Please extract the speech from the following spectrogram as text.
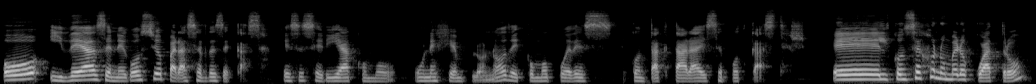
o ideas de negocio para hacer desde casa. Ese sería como un ejemplo, ¿no? De cómo puedes contactar a ese podcaster. El consejo número cuatro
